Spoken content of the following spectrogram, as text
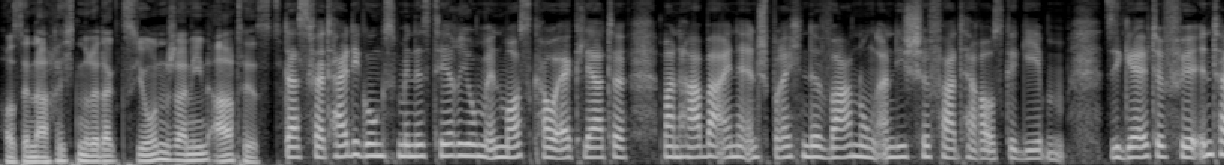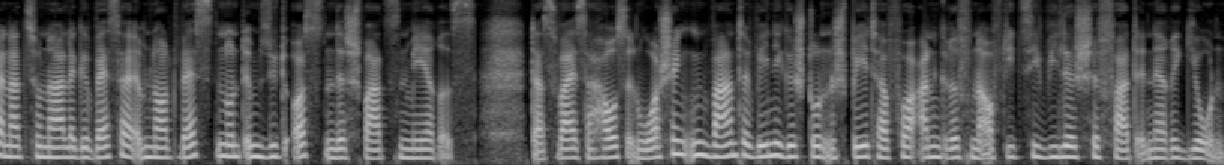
Aus der Nachrichtenredaktion Janine Artist. Das Verteidigungsministerium in Moskau erklärte, man habe eine entsprechende Warnung an die Schifffahrt herausgegeben. Sie gelte für internationale Gewässer im Nordwesten und im Südosten des Schwarzen Meeres. Das Weiße Haus in Washington warnte wenige Stunden später vor Angriffen auf die zivile Schifffahrt in der Region.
